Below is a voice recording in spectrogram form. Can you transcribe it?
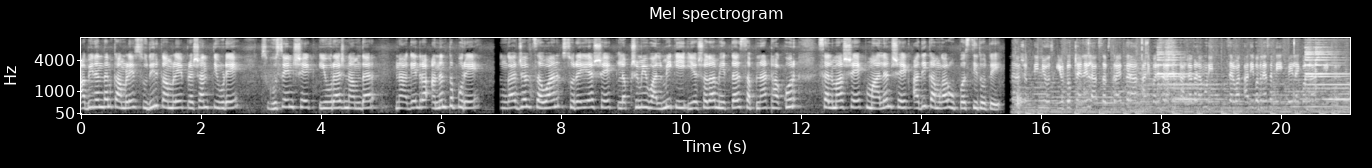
अभिनंदन कांबळे सुधीर कांबळे प्रशांत तिवडे हुसेन शेख युवराज नामदार नागेंद्र अनंतपुरे गंगाजल चव्हाण सुरैया शेख लक्ष्मी वाल्मिकी यशोदा मेहतर सपना ठाकूर सलमा शेख मालन शेख आदी कामगार उपस्थित होते. शक्ती न्यूज यूट्यूब चॅनेलला सबस्क्राईब करा आणि परिसरातील ताज्या घडामोडी सर्वात आधी बघण्यासाठी बेल आयकॉनला क्लिक करा.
